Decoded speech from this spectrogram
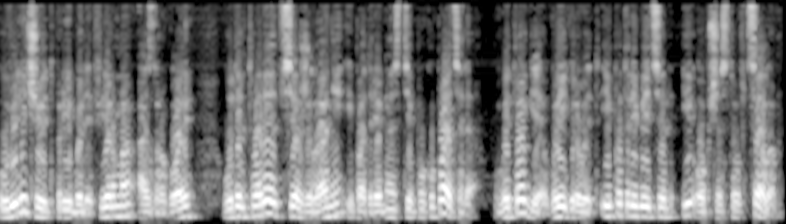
увеличивает прибыли фирмы, а с другой – удовлетворяет все желания и потребности покупателя. В итоге выигрывает и потребитель, и общество в целом.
